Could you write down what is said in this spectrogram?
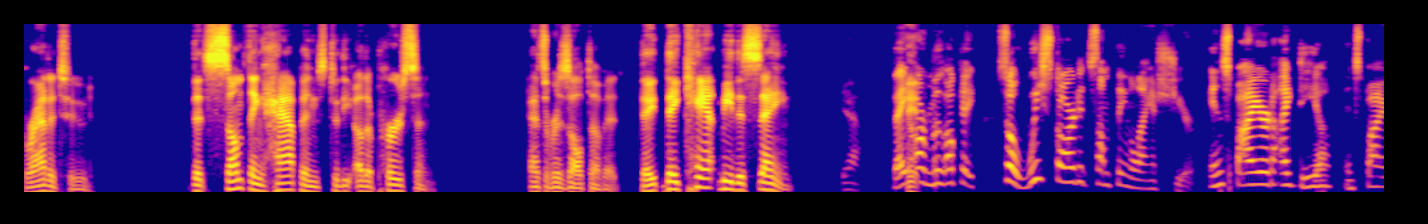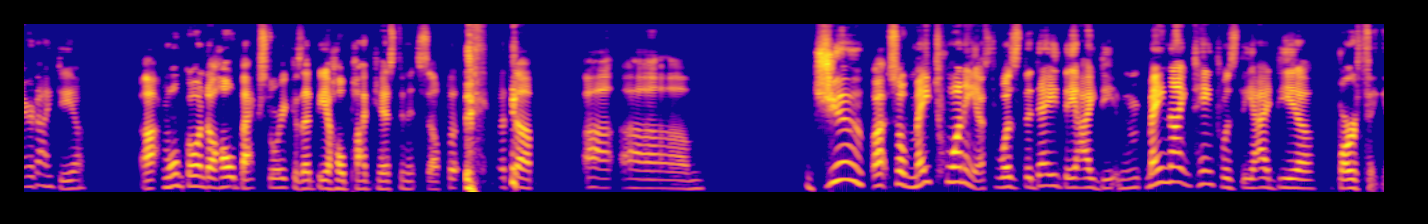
gratitude that something happens to the other person as a result of it. They they can't be the same. Yeah. They and, are okay so we started something last year. Inspired idea inspired idea. Uh, I won't go into a whole backstory because that'd be a whole podcast in itself. But but uh, uh, um, June. Uh, so May twentieth was the day the idea. May nineteenth was the idea birthing.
